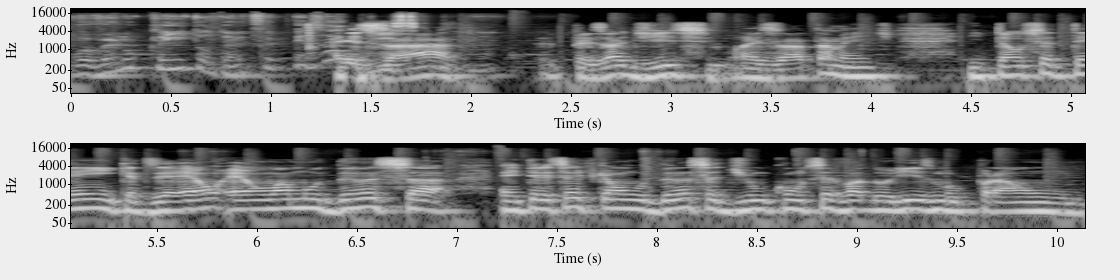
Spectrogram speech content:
governo Clinton também, que foi pesadíssimo. Exato, né? pesadíssimo, exatamente. Então você tem, quer dizer, é, é uma mudança, é interessante porque é uma mudança de um conservadorismo para um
